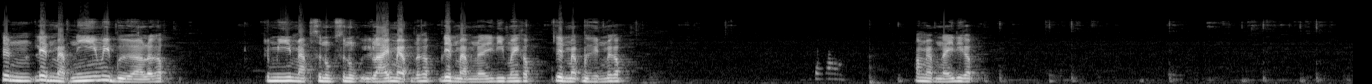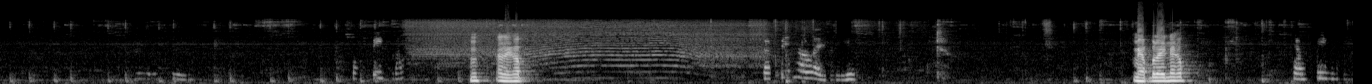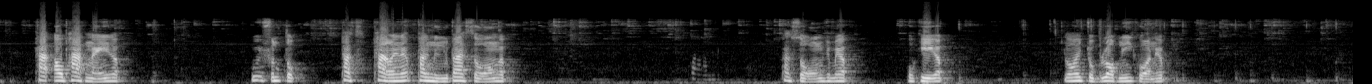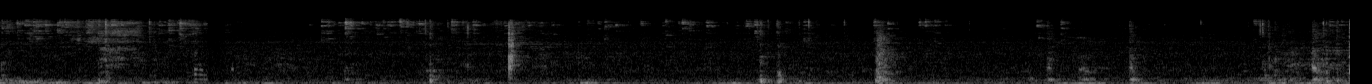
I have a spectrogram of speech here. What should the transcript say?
เล่นเล่นแมปนี้ไม่เบื่อแล้วครับ จะมีแมปสนุกสนุกๆอีกหลายแมปนะครับ เล่นแมปไหนดีไหมครับ เล่นแมปอื่นไหมครับจะได้เอาแมปไหนดีครับสปิ๊กเนาะหึอะไรครับสปิ๊กเท่าไหร่ดีแมปอะไรนะครับแคมปิ้งภาคเอาภาคไหนครับ อุ้ยฝนตกภาคภาคอะไรนะภาคหนึ่งหรือภาคสองครับ ภาคสองใช่ไหมครับ โอเคครับรอให้จบรอบนี้ก่อนครับ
